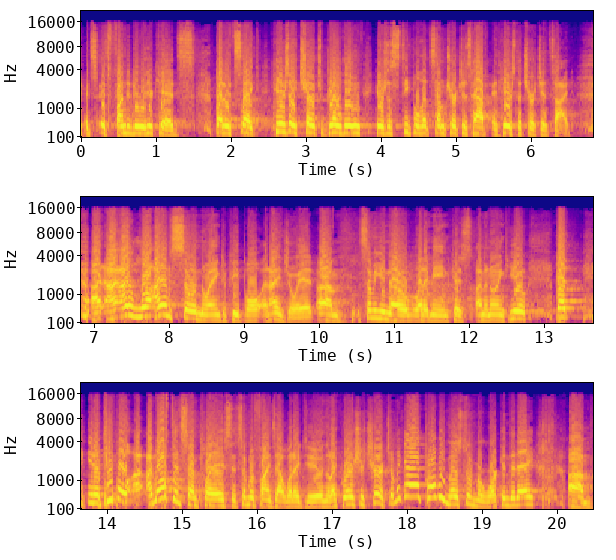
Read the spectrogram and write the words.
it's, it's fun to do with your kids, but it's like, here's a church building, here's a steeple that some churches have, and here's the church inside. I, I, I, lo- I am so annoying to people, and I enjoy it. Um, some of you know what I mean, because I'm annoying to you. But, you know, people, I, I'm often someplace, and someone finds out what I do, and they're like, where's your church? I'm like, ah, probably most of them are working today. Um,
